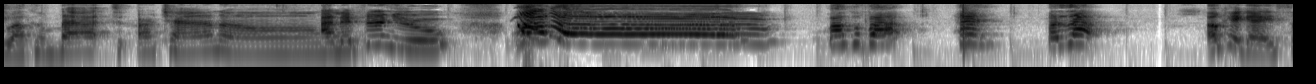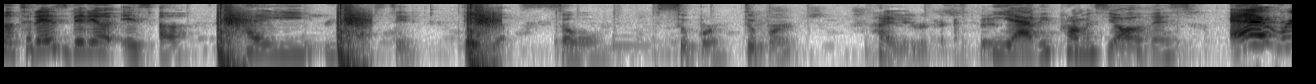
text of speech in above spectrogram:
Welcome back to our channel. And if you're new, welcome! Welcome back. Hey, what's up? Okay guys, so today's video is a highly requested video. so super duper highly requested. Yeah, we promised y'all this ever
